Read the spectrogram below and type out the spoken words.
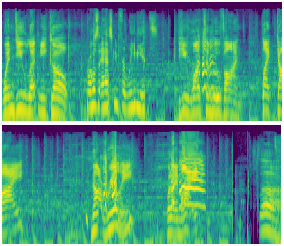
When do you let me go? Bro's asking for lenience. Do you want to move on? Like die? Not really, but I might. Ugh.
